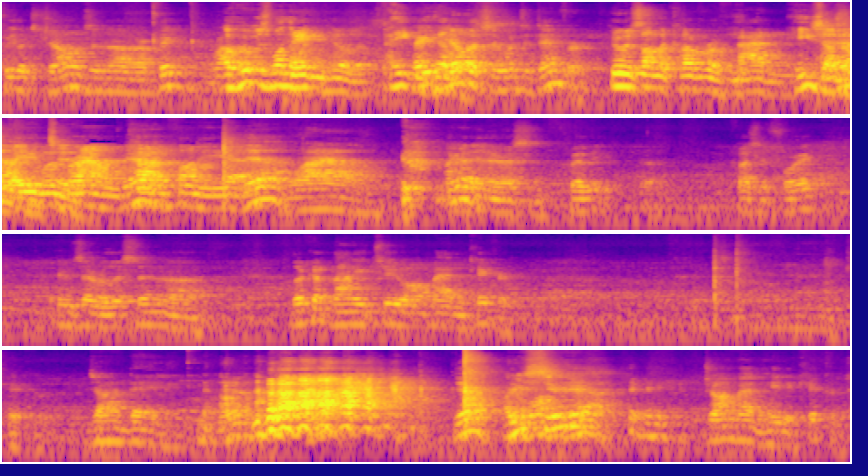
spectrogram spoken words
Felix Jones and uh, our big. Oh, who was one that Peyton Hillis, Peyton, Peyton Hillis. Hillis that went to Denver. who was on the cover of Madden. He's Yeah. underrated Cleveland too. Brown. Yeah. Kind of funny, yeah. Yeah. Wow. I got an interesting quibby uh, question for you. Who's ever listened? Uh, look up '92 All Madden Kicker. Kicker. John Daly. No. Yeah. Are you serious? Yeah. John Madden hated kickers,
